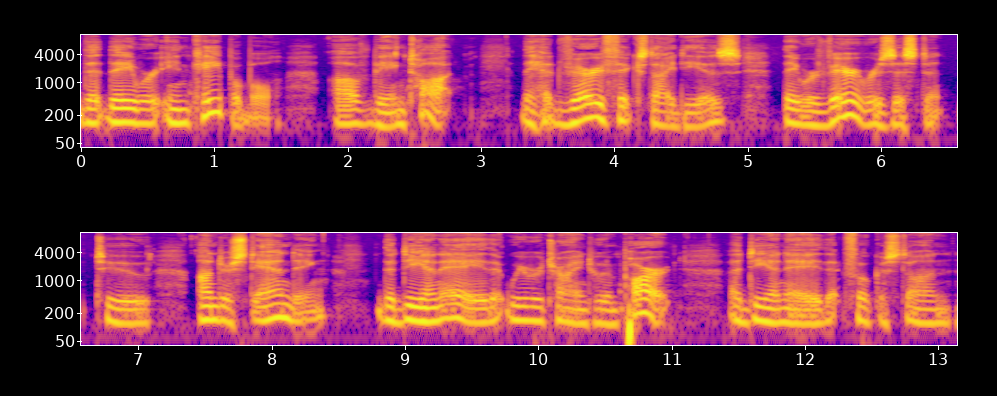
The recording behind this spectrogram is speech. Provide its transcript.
that they were incapable of being taught. They had very fixed ideas. They were very resistant to understanding the DNA that we were trying to impart, a DNA that focused on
